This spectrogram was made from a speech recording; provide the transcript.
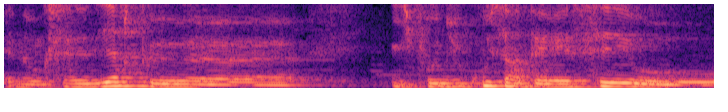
Et donc, ça veut dire que euh, il faut du coup s'intéresser aux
